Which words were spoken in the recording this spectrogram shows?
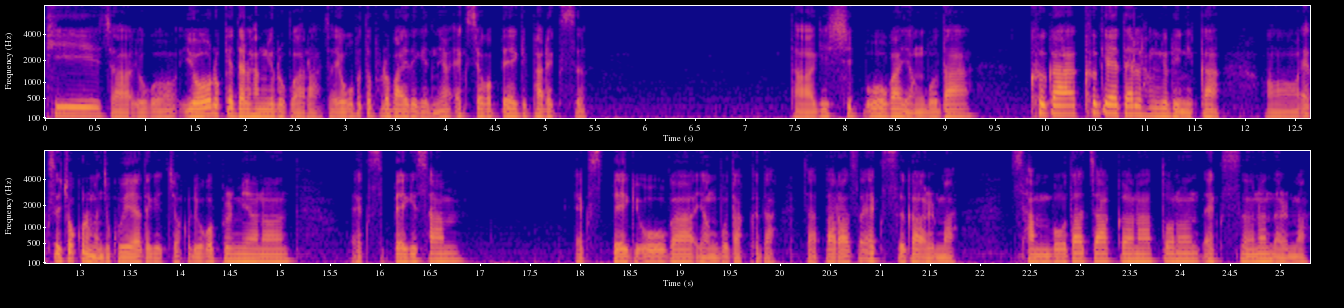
p 자, 요거 요렇게 될 확률을 구하라. 자, 요거부터 풀어 봐야 되겠네요. x 요거 빼기 8x 더하기 15가 0보다 크가 크게 될 확률이니까 어, x의 조건을 먼저 구해야 되겠죠. 그리고 요거 풀면은 x 빼기 3 x 빼기 5가 0보다 크다. 자, 따라서 x가 얼마? 3보다 작거나 또는 x는 얼마?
